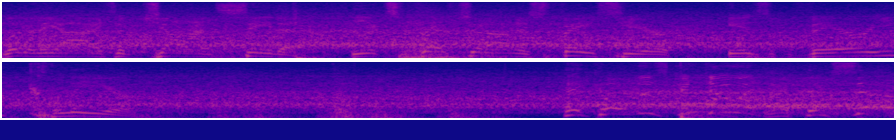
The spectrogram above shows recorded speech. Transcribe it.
Look at the eyes of John Cena. The expression on his face here is very clear. Hey, Cole, this could do think.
